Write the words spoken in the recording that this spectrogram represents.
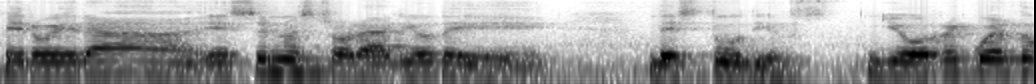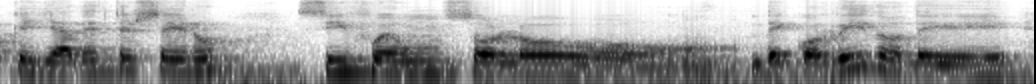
pero era ese nuestro horario de, de estudios. Yo recuerdo que ya de tercero sí fue un solo de corrido de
